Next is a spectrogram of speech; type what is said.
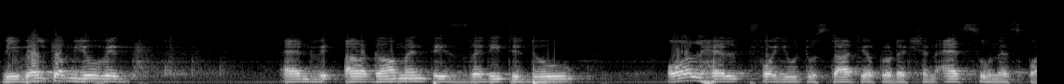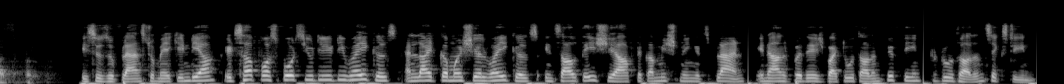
We welcome you with, and we, our government is ready to do all help for you to start your production as soon as possible. Isuzu plans to make India its hub for sports utility vehicles and light commercial vehicles in South Asia after commissioning its plant in Andhra Pradesh by 2015 to 2016.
